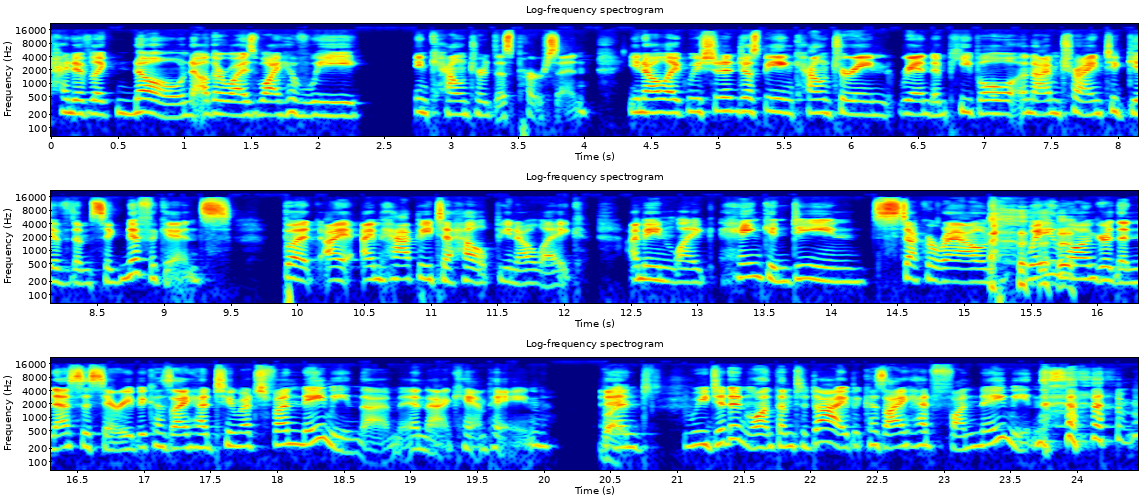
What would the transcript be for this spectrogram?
kind of like known otherwise why have we encountered this person. You know, like we shouldn't just be encountering random people and I'm trying to give them significance. But I, I'm happy to help, you know, like, I mean, like Hank and Dean stuck around way longer than necessary because I had too much fun naming them in that campaign. Right. And we didn't want them to die because I had fun naming them.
